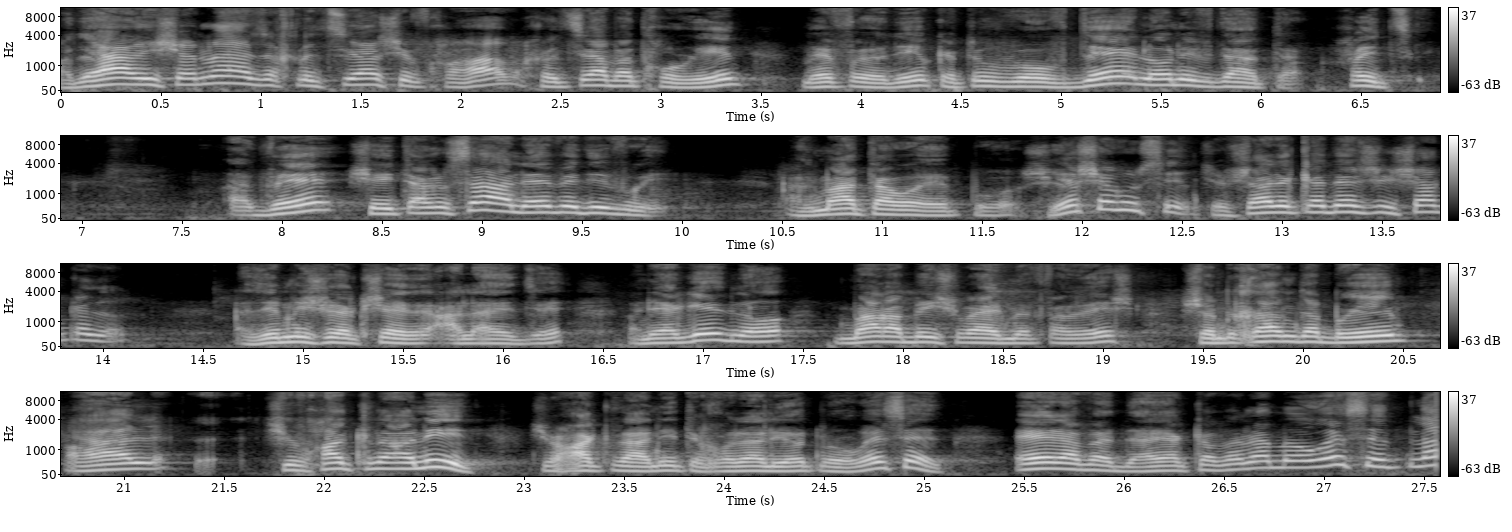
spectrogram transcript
הדעה הראשונה זה חצייה שפחה וחצייה בת חורין, מאיפה יודעים? כתוב ועובדי לא נפדעת, חצי. ושהתארסה לעבד עברי. אז מה אתה רואה פה? שיש אירוסין, שאפשר לקדש אישה כזאת. אז אם מישהו יקשה עליי את זה, אני אגיד לו, מה רבי ישמעאל מפרש? שבכלל מדברים על שפחה כנענית. שפחה כנענית יכולה להיות מאורסת? אלא ודאי, הכוונה מאורסת לאו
